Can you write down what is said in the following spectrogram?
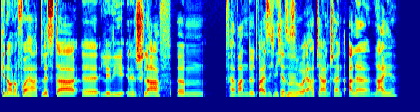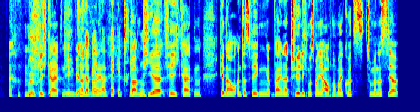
Genau, noch vorher hat Lista äh, Lilly in den Schlaf ähm, verwandelt, weiß ich nicht. Also mhm. so, er hat ja anscheinend allerlei Möglichkeiten, irgendwie allerlei Vampirfähigkeiten. Genau, und deswegen, weil natürlich muss man ja auch noch mal kurz zumindest ja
